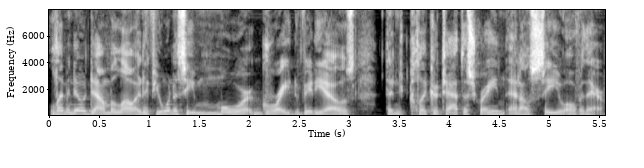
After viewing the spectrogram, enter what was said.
Let me know down below, and if you want to see more great videos, then click or tap the screen, and I'll see you over there.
